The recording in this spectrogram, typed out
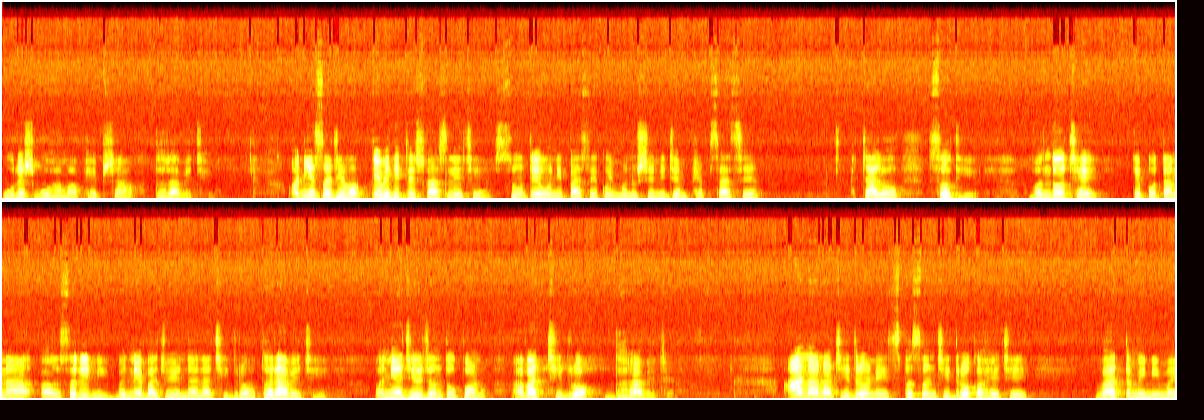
ઉરસ ગુહામાં ફેફસા ધરાવે છે. અન્ય સજીવો કેવી રીતે શ્વાસ લે છે? શું તેઓની પાસે કોઈ મનુષ્યની જેમ ફેફસા છે? ચાલો શોધીએ. વંદો છે તે પોતાના શરીરની બંને બાજુએ નાના છિદ્રો ધરાવે છે. અન્ય જીવજંતુ પણ આવા જ છિદ્રો ધરાવે છે. આ નાના છિદ્રોને શ્વસન છિદ્રો કહે છે. વાત વિનિમય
